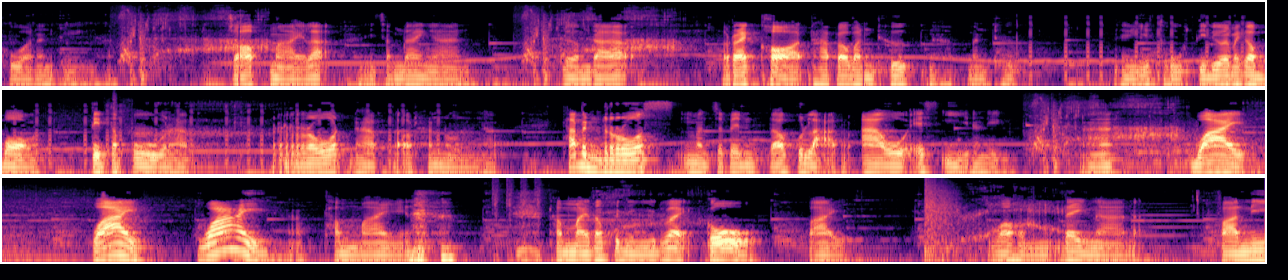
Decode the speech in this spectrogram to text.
ครัวนั่นเองนะครับ job มาอีกละนนี้จำได้งาน เริ่มได้แล้ว record นะครับแปลว่าบันทึกนะครับบันทึก อย่างนี้ถูกติดด้วยไม่กระบองติดตะปูนะครับ road นะครับแปลว่าถนนนะครับ ถ้าเป็น rose มันจะเป็นแปลว่ากุหลาบ R O S E นั่นเองอ่า why why why ทำไมนะทำไมต้องเป็นอย่างนี้ด้วย go ไปว่าผมได้อีกนานอะ funny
